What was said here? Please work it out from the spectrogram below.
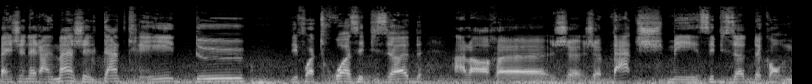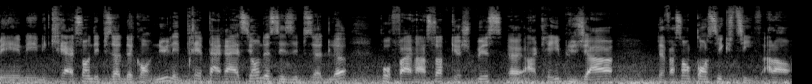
ben généralement, j'ai le temps de créer deux des fois trois épisodes. Alors, euh, je, je batch mes épisodes de mes, mes, mes créations d'épisodes de contenu, les préparations de ces épisodes-là, pour faire en sorte que je puisse euh, en créer plusieurs de façon consécutive. Alors,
